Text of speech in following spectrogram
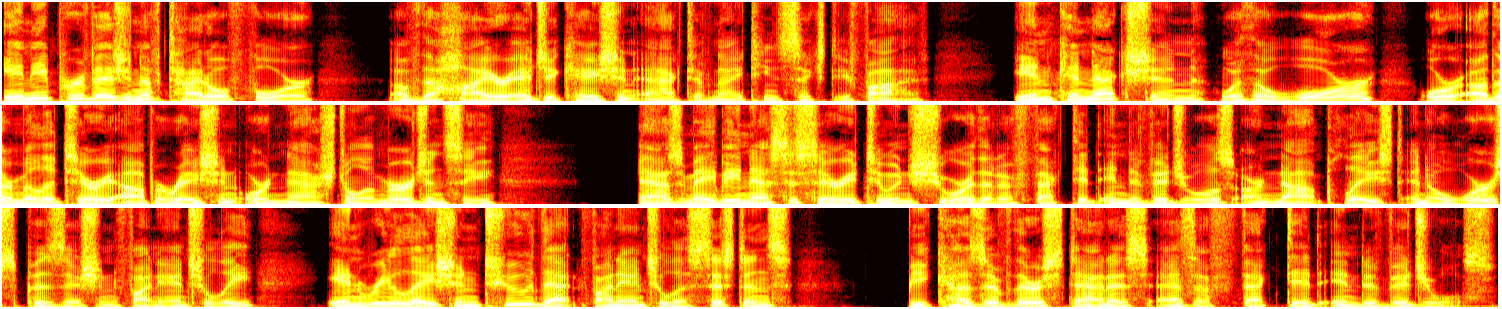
any provision of Title IV of the Higher Education Act of 1965 in connection with a war or other military operation or national emergency, as may be necessary to ensure that affected individuals are not placed in a worse position financially in relation to that financial assistance because of their status as affected individuals.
